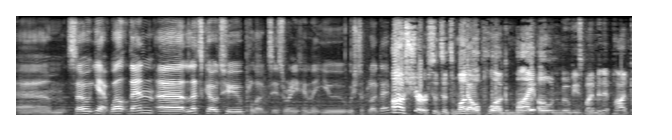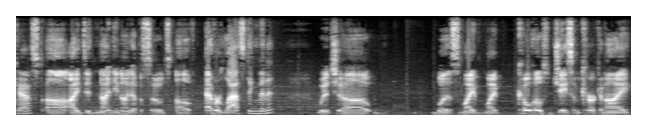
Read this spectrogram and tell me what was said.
Um, so yeah, well then, uh, let's go to plugs. Is there anything that you wish to plug, David? Uh, sure. Since it's Monday, I'll plug my own Movies by Minute podcast. Uh, I did 99 episodes of Everlasting Minute, which uh, was my my co-host Jason Kirk and I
